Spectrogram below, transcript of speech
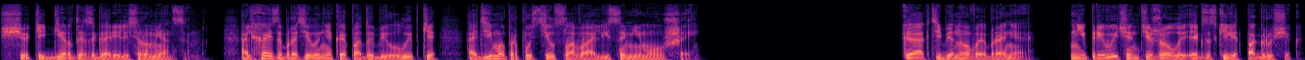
Щеки Герды загорелись румянцем. Альха изобразила некое подобие улыбки, а Дима пропустил слова Алисы мимо ушей. «Как тебе новая броня? Непривычен тяжелый экзоскелет-погрузчик?»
